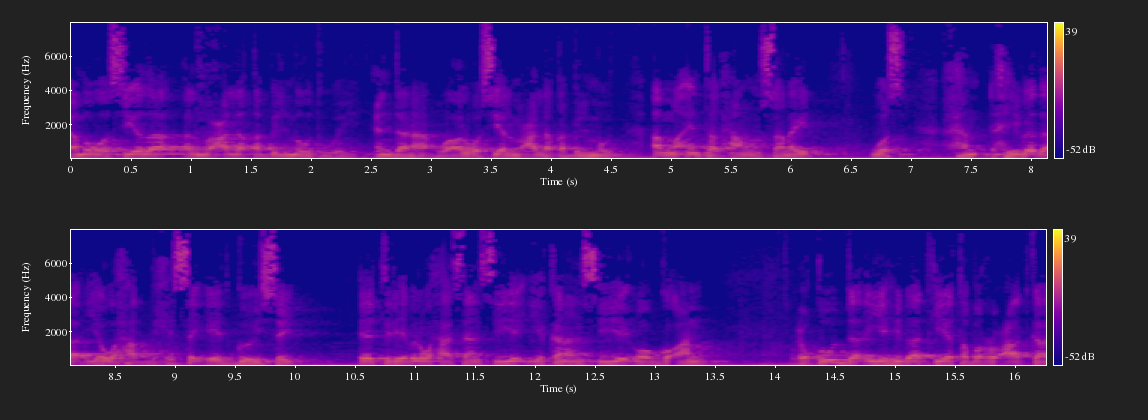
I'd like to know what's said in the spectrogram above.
ama wasiyada almucallaqa bilmowt weeye. Cindana waa alwasiya almucallaqa bilmowt ama intaad xanuunsanayd hibada iyo waxaad bixisay eed goysay ee tiri hebel waxaasaan siiyey iyo kanaan siiyey cuquudda iyo hibaadka iyo tabarucaadka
